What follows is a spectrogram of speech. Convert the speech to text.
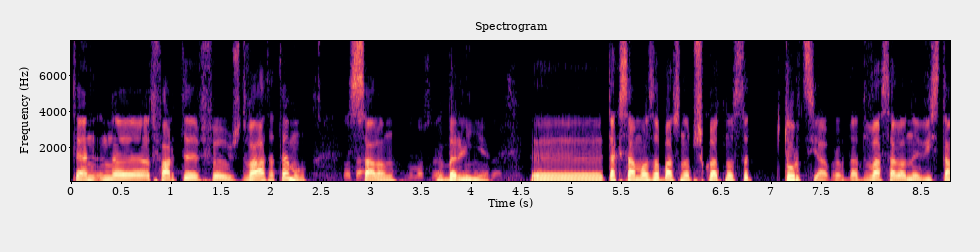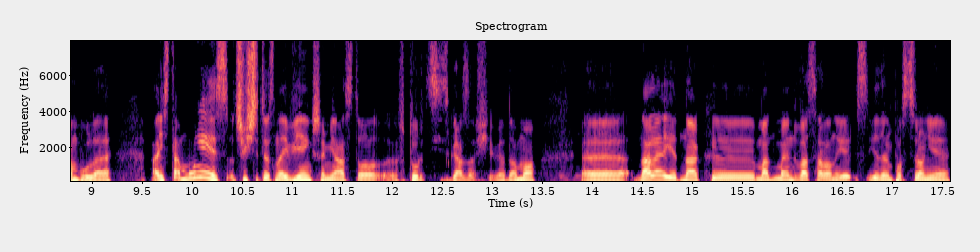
ten no, otwarty w, już dwa lata temu salon w Berlinie. E, tak samo zobacz na przykład no, Turcja, prawda? Dwa salony w Istambule, a Istanbul nie jest, oczywiście to jest największe miasto w Turcji, zgadza się, wiadomo, e, no ale jednak e, ma, mają dwa salony, jeden po stronie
